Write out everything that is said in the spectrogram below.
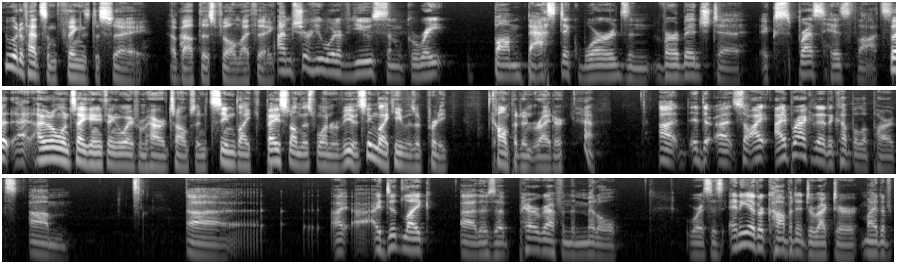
He would have had some things to say about this film. I think. I'm sure he would have used some great bombastic words and verbiage to express his thoughts. But I don't want to take anything away from Howard Thompson. It seemed like, based on this one review, it seemed like he was a pretty competent writer. Yeah. Uh, uh, so I, I bracketed a couple of parts. Um, uh, I I did like uh, there's a paragraph in the middle where it says any other competent director might have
